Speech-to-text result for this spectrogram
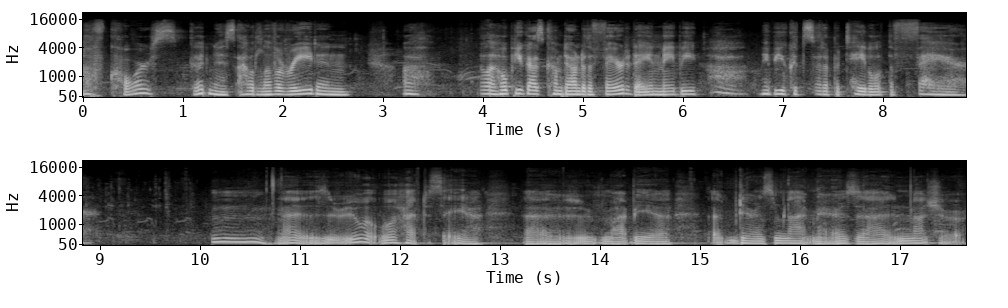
Of course. Goodness, I would love a reading. Oh, well, I hope you guys come down to the fair today, and maybe, maybe you could set up a table at the fair. Uh, we'll, we'll have to see. Uh, uh, might be uh, uh, during some nightmares. I'm not sure.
